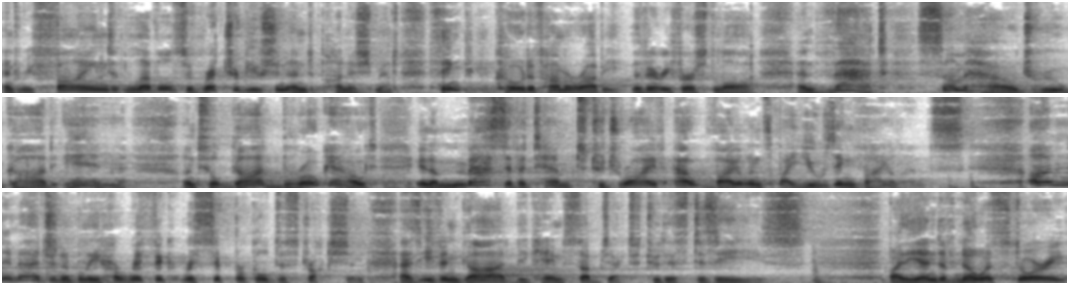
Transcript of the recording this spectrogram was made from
and refined levels of retribution and punishment. Think Code of Hammurabi, the very first law. And that somehow drew God in until God broke out in a massive attempt to drive out violence by using violence. Unimaginably horrific reciprocal destruction as even God became subject to this disease. By the end of Noah's story,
